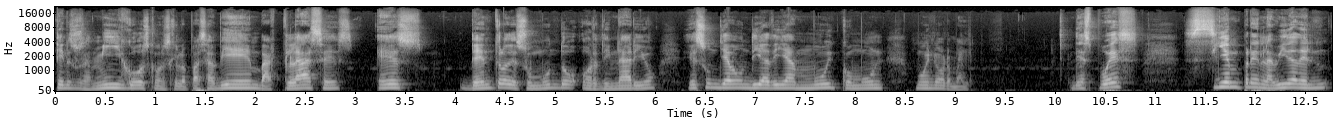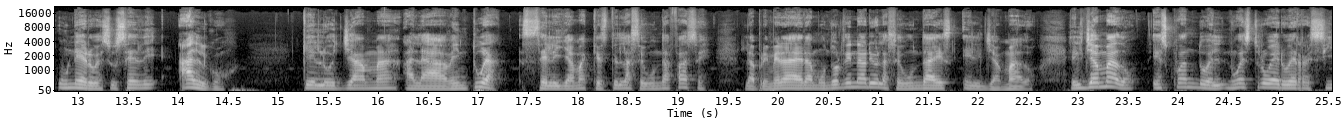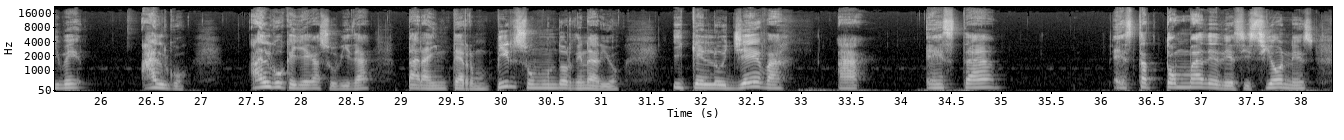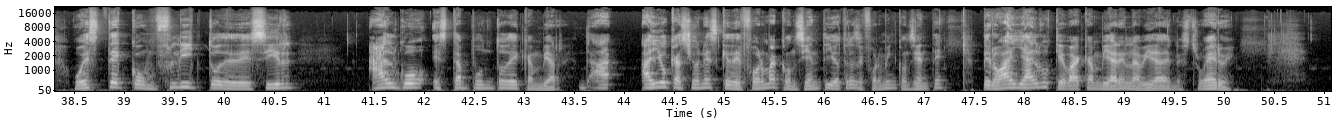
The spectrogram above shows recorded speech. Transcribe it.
Tiene sus amigos con los que lo pasa bien, va a clases, es dentro de su mundo ordinario, es un, lleva un día a día muy común, muy normal. Después siempre en la vida de un héroe sucede algo que lo llama a la aventura. Se le llama que esta es la segunda fase. La primera era mundo ordinario, la segunda es el llamado. El llamado es cuando el, nuestro héroe recibe algo, algo que llega a su vida para interrumpir su mundo ordinario y que lo lleva a esta esta toma de decisiones o este conflicto de decir algo está a punto de cambiar. Hay ocasiones que de forma consciente y otras de forma inconsciente, pero hay algo que va a cambiar en la vida de nuestro héroe.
